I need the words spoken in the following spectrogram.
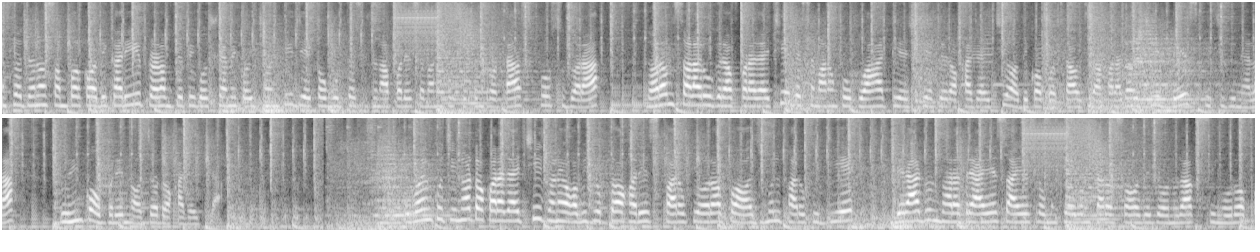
मुख्य जनसंपर्क अधिकारी प्रणवज्योति ज्योति गोस्वामी कहते एक गुप्त सूचना पर स्वतंत्र टास्कफोर्स द्वारा धर्मशाला গিরফ করা যাই এবে সে গুয়াহাটি এসটিএফে রখা যাই অধিক পচরাউচরা করা বেশ কিছুদিন হল দুহিঙ্ উপরে ଉଭୟଙ୍କୁ ଚିହ୍ନଟ କରାଯାଇଛି ଜଣେ ଅଭିଯୁକ୍ତ ହରିଶ ଫାରୁକି ଓରଫ ଅଜମୁଲ ଫାରୁକି ଯିଏ ଡେରାଡୁନ ଭାରତରେ ଆଇଏସ୍ଆଇଏସ୍ର ମୁଖ୍ୟ ଏବଂ ତାର ସହଯୋଗୀ ଅନୁରାଗ ସିଂ ଓରଫ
